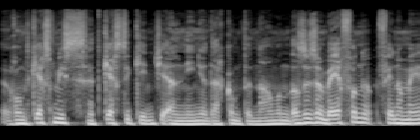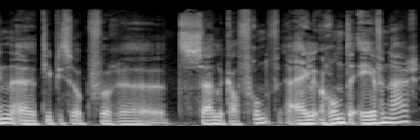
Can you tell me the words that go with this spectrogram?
Rond kerstmis, het kerstekindje El Niño, daar komt de naam van. Dat is dus een weerfenomeen, uh, typisch ook voor het zuidelijk halfrond, eigenlijk rond de Evenaar.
